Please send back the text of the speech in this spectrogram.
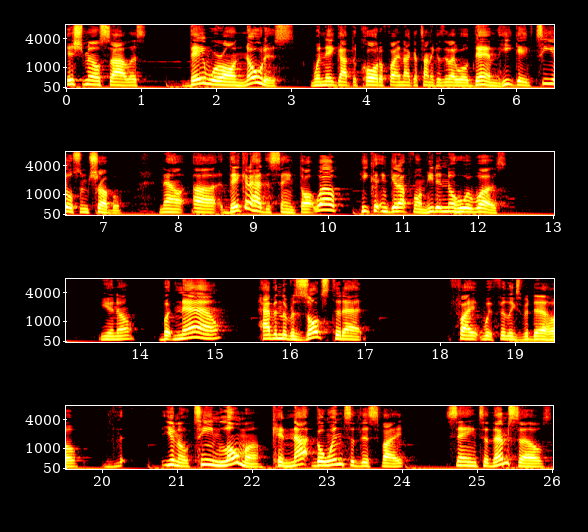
Ishmael Salas, they were on notice when they got the call to fight Nakatani because they're like, well, damn, he gave Tio some trouble. Now, uh, they could have had the same thought. Well, he couldn't get up for him. He didn't know who it was. You know? But now, having the results to that fight with Felix Verdejo, th- you know, Team Loma cannot go into this fight saying to themselves,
